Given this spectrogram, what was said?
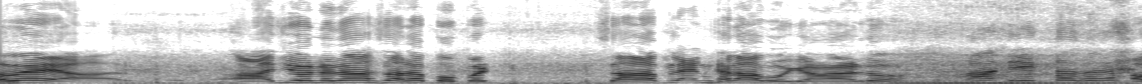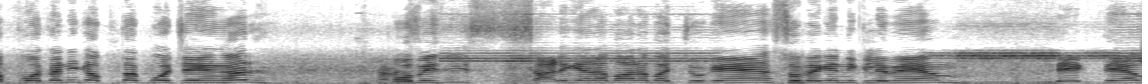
अबे यार आज ही होना था सारा पोपट सारा प्लान खराब हो गया हमारा तो। हाँ देखता था। अब पता नहीं कब तक पहुँचेंगे घर। ओबियसली साढ़े ग्यारह बारह बज चुके हैं, सुबह के निकले हुए हैं हम। देखते हैं अब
